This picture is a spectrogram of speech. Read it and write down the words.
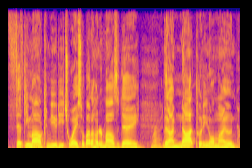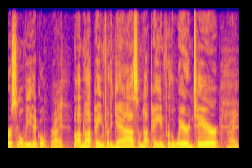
50 mile commute each way, so about 100 miles a day Right. that I'm not putting on my own personal vehicle. Right. I'm not paying for the gas, I'm not paying for the wear and tear. Right.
